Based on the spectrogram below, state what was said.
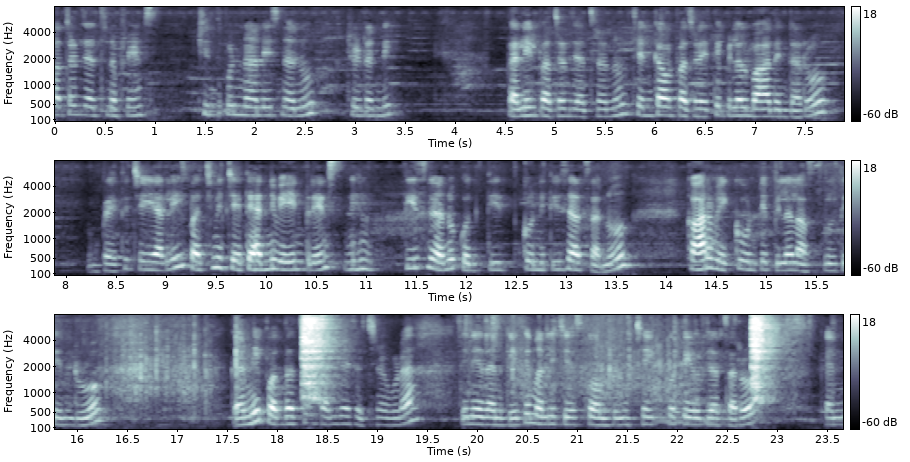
పచ్చడి చేస్తున్నా ఫ్రెండ్స్. చింతపండు నానేసినాను చూడండి. పల్లీలు పచ్చడి చేస్తున్నాను. శనకాయ పచ్చడి అయితే పిల్లలు బాగా తింటారు. ఇప్పుడైతే చేయాలి. పచ్చిమిర్చి అయితే అన్ని వేయను ఫ్రెండ్స్. నేను తీసినాను. కొద్ది తీ కొన్ని తీసేస్తాను. కారం ఎక్కువ ఉంటే పిల్లలు అస్సలు తినరు. కానీ పొద్దున్న పని చేసి వచ్చినా కూడా తినేదానికైతే మళ్ళీ చేసుకోవాలి చేయకపోతే ఎవరు చేస్తారు? కానీ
